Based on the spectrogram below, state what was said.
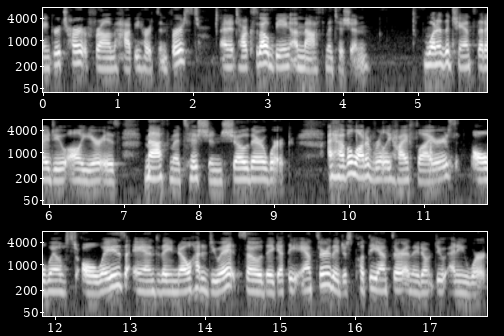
anchor chart from Happy Hearts in First, and it talks about being a mathematician. One of the chants that I do all year is mathematicians show their work. I have a lot of really high flyers almost always, and they know how to do it. So they get the answer, they just put the answer, and they don't do any work.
